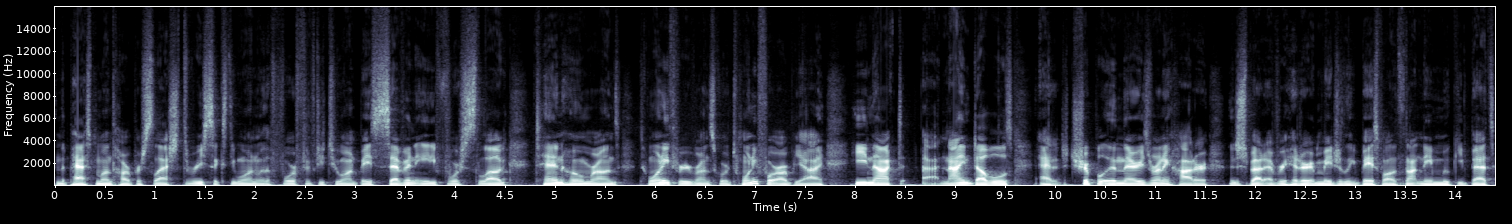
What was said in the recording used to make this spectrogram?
In the past month, Harper slashed 361 with a 452 on base, 784 slug, 10 home runs, 23 runs scored, 24 RBI. He knocked uh, nine doubles, added a triple in there. He's running hotter than just about every hitter in Major League Baseball. It's not named Mookie Betts.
